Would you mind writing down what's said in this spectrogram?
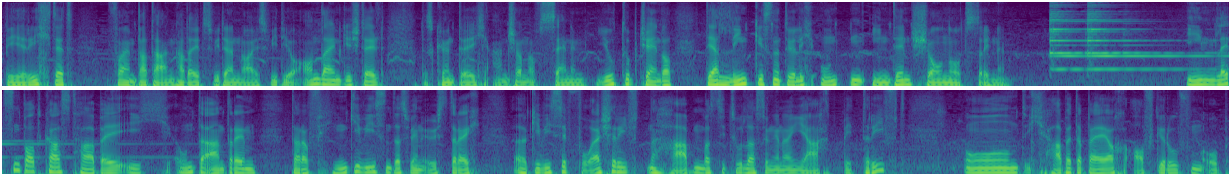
berichtet. Vor ein paar Tagen hat er jetzt wieder ein neues Video online gestellt. Das könnt ihr euch anschauen auf seinem YouTube-Channel. Der Link ist natürlich unten in den Show Notes drinnen. Im letzten Podcast habe ich unter anderem darauf hingewiesen, dass wir in Österreich äh, gewisse Vorschriften haben, was die Zulassung einer Yacht betrifft. Und ich habe dabei auch aufgerufen, ob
